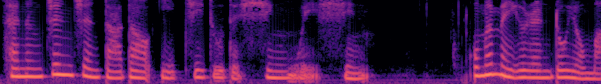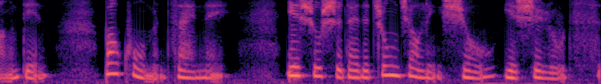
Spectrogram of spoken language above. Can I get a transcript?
才能真正达到以基督的心为心。我们每个人都有盲点，包括我们在内。耶稣时代的宗教领袖也是如此。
